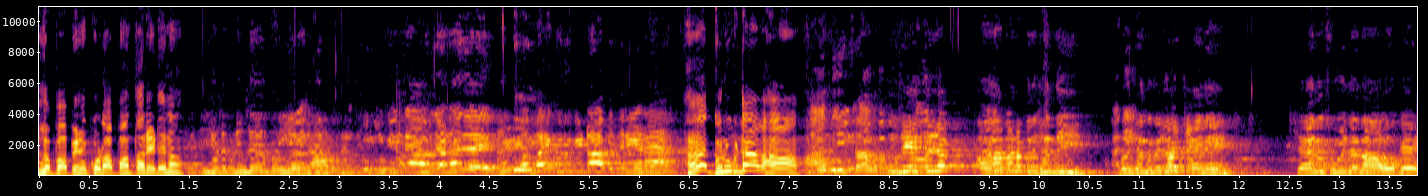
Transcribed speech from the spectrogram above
ਲੈ ਬਾਬੇ ਨੇ ਘੋੜਾ ਬੰਨਤਾ ਰੇੜੇ ਨਾਲ। ਗੁਰੂ ਕੀ ਢਾਬ ਜਾਣਾ ਜੇ ਬਾਬਾ ਜੀ ਗੁਰੂ ਕੀ ਢਾਬ ਇੱਧਰ ਹੀ। ਹੈ ਨਾ ਹਾਂ ਗੁਰੂ ਘਟਾਵ ਹਾਂ ਤੁਸੀਂ ਇੱਥੇ ਜੋ ਅਗਲਾ ਪਿੰਡ ਬਦਸ਼ੰਦੀ ਬਦਸ਼ੰਦ ਕੋ ਜੋ ਚੈਨੇ ਚੈਨ ਸੂਈ ਦੇ ਨਾਲ ਹੋ ਕੇ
